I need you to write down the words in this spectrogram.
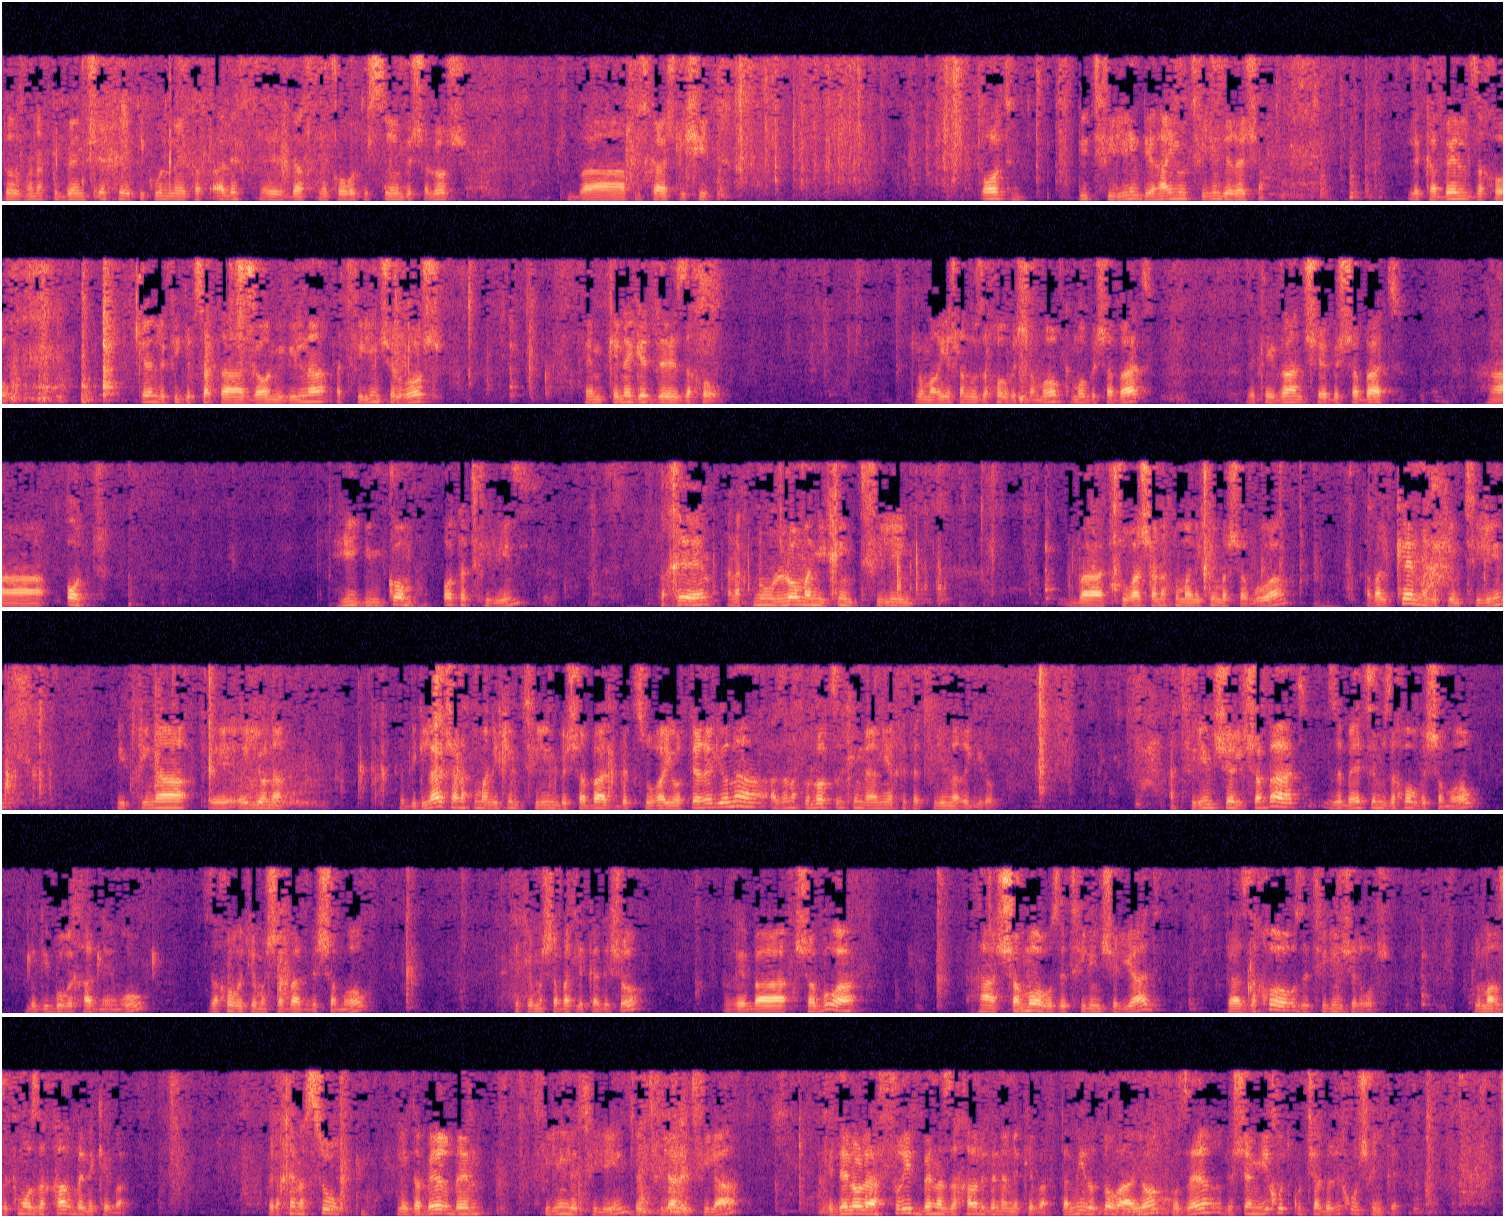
טוב, אנחנו בהמשך אה, תיקון אה, כ"א, אה, דף מקורות 23, בפסקה השלישית. אות דתפילין, דהיינו תפילין דרשע, לקבל זכור. כן, לפי גרסת הגאון מווילנה, התפילין של ראש הם כנגד זכור. כלומר, יש לנו זכור ושמור, כמו בשבת, וכיוון שבשבת האות היא במקום אות התפילין, לכן אנחנו לא מניחים תפילין בצורה שאנחנו מניחים בשבוע, אבל כן מניחים תפילין מבחינה אה, עליונה. ובגלל שאנחנו מניחים תפילין בשבת בצורה יותר עליונה, אז אנחנו לא צריכים להניח את התפילין הרגילות. התפילין של שבת זה בעצם זכור ושמור, בדיבור אחד נאמרו, זכור את יום השבת ושמור, את יום השבת לקדשו, ובשבוע השמור זה תפילין של יד, והזכור זה תפילין של ראש. כלומר, זה כמו זכר ונקבה. ולכן אסור לדבר בין תפילין לתפילין, בין תפילה לתפילה, כדי לא להפריד בין הזכר לבין הנקבה. תמיד אותו רעיון חוזר לשם ייחוד קודשא בריחו ושכינתה.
